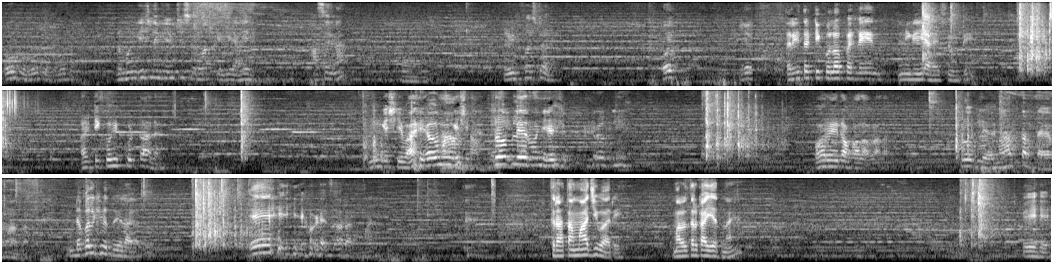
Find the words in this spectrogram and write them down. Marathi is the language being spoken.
ओ हो हो हो हो. तर मंगेशने गेमची सुरुवात केली आहे. असं आहे ना? तरी फर्स्ट ओय ये. तर इथं टिकूला पहिले निघली आहे शेवटी. अरे टिकू ही कुठं आला? मंगेश हो मंगेश. हा, हा. Pro player Mangesh. अरे रका लगा प्रो प्लेयर माफ करता है माझा डबल खेळतोय लागा तो. ए एवढ्या जोरात तर आता माझी वारी मला तर काही येत नाही. ए हे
